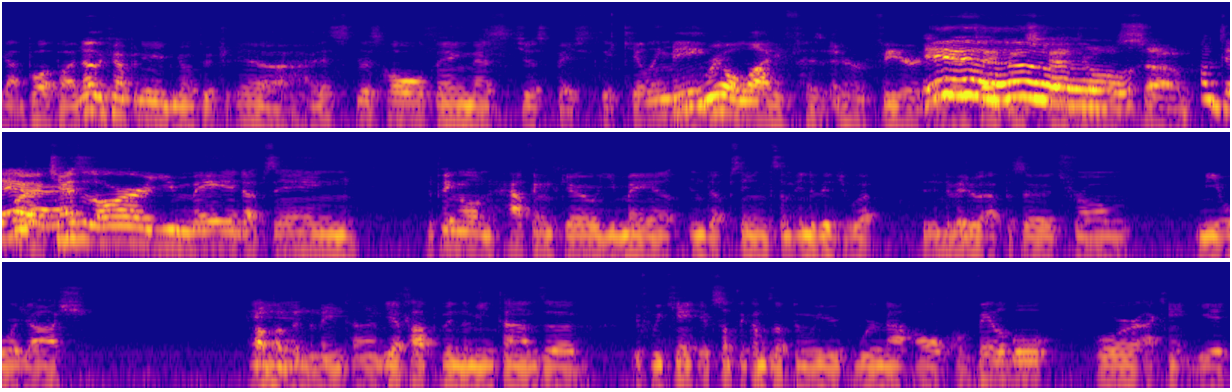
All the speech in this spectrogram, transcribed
got bought by another company. Been going through, uh, it's this whole thing that's just basically killing me. Real life has interfered in their taping Ew. schedules, so How dare. But chances are you may end up seeing, depending on how things go, you may end up seeing some individual individual episodes from me or Josh. pop up And- in the meantime. yeah, pop up in the meantimes of if we can't, if something comes up and we're we're not all available, or I can't get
